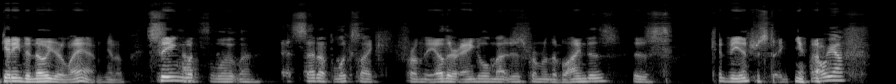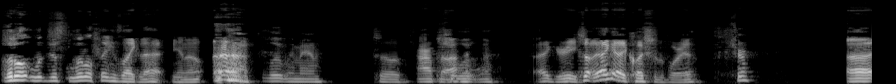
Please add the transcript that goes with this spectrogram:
getting to know your land. You know, seeing Absolutely. what a setup looks like from the other angle, not just from where the blind is, is can be interesting. You know? Oh yeah, little just little things like that. You know, absolutely, man. So absolutely, I agree. So I got a question for you. Sure. Uh,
